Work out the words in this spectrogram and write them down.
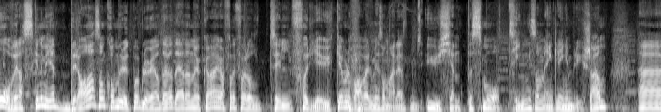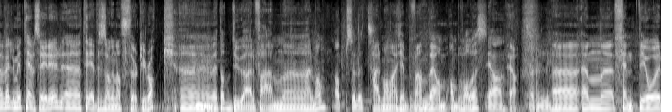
Overraskende mye bra som kommer ut på Blu-ray og DVD denne uka. I hvert fall i forhold til forrige uke, hvor det var veldig mye sånne ukjente småting som egentlig ingen bryr seg om. Eh, veldig mye TV-serier. Uh, tredje sesongen av 30 Rock. Eh, Jeg vet at du er fan, Herman. Absolutt. Herman er kjempefan, det anbefales. Ja. Eh, en 50 år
